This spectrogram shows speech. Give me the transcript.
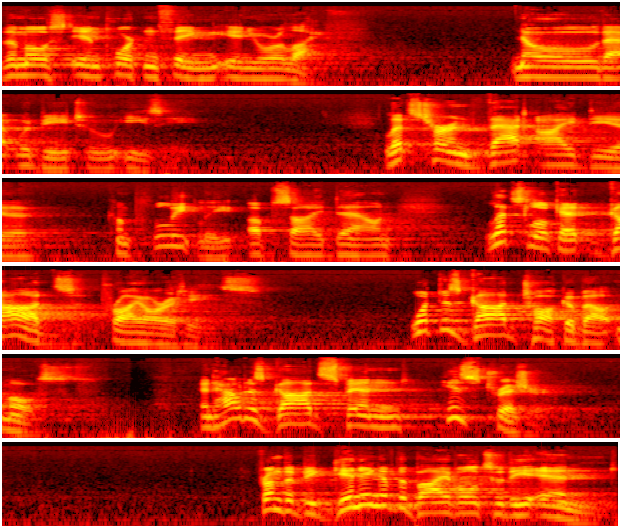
the most important thing in your life. No, that would be too easy. Let's turn that idea completely upside down. Let's look at God's priorities. What does God talk about most? And how does God spend his treasure? From the beginning of the Bible to the end,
